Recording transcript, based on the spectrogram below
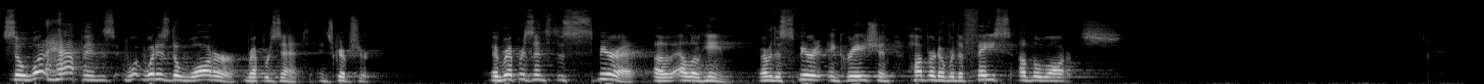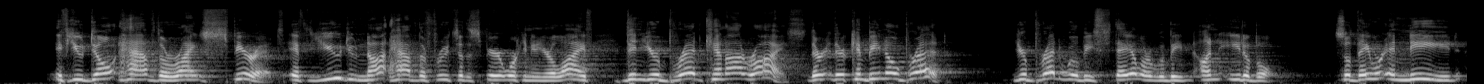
So, what happens? What, what does the water represent in scripture? It represents the spirit of Elohim. Remember, the spirit in creation hovered over the face of the waters. If you don't have the right spirit, if you do not have the fruits of the Spirit working in your life, then your bread cannot rise. There, there can be no bread. Your bread will be stale or will be uneatable. So they were in need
